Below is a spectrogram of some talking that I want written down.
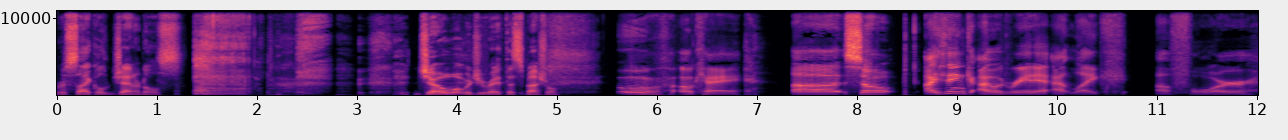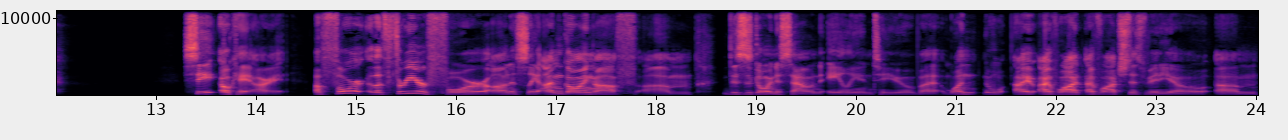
recycled genitals, Joe, what would you rate this special? Ooh, okay. Uh, so I think I would rate it at like a four. See, okay, all right, a four, a three or four. Honestly, I'm going off. Um, this is going to sound alien to you, but one, I I've watched I've watched this video. Um,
